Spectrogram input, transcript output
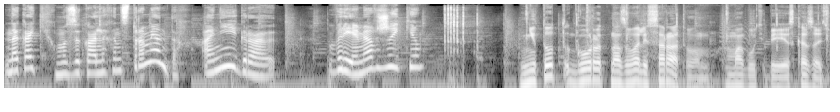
На каких музыкальных инструментах они играют? Время в ЖИКе. Не тот город назвали Саратовым, могу тебе сказать.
